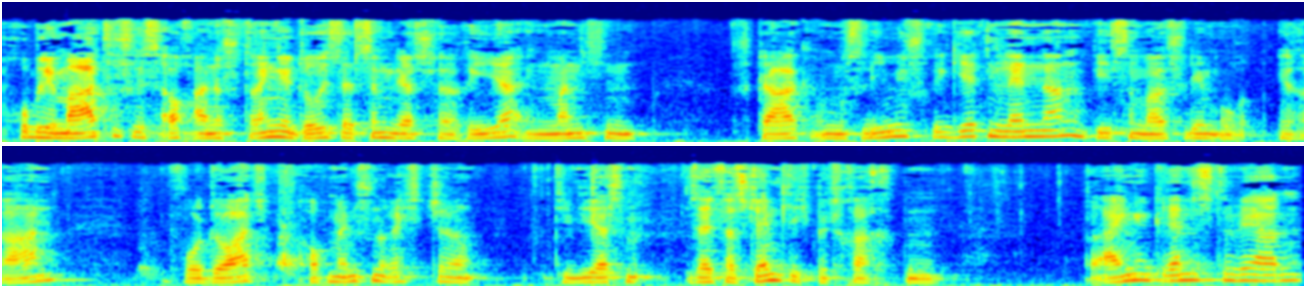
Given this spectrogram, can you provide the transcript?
Problematisch ist auch eine strenge Durchsetzung der Scharia in manchen stark muslimisch regierten Ländern, wie zum Beispiel dem Iran, wo dort auch Menschenrechte, die wir als selbstverständlich betrachten, eingegrenzt werden,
